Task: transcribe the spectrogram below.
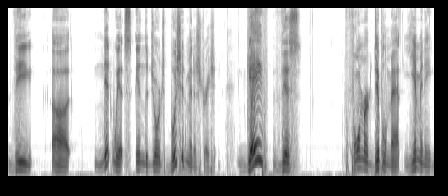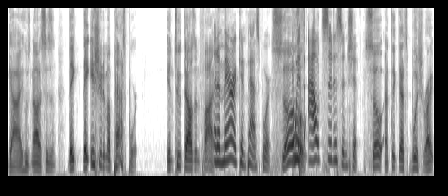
The uh, nitwits in the George Bush administration gave this former diplomat, Yemeni guy who's not a citizen, they they issued him a passport in 2005. An American passport So without citizenship. so I think that's Bush, right?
